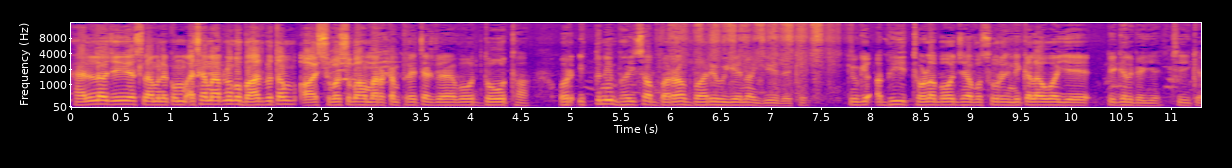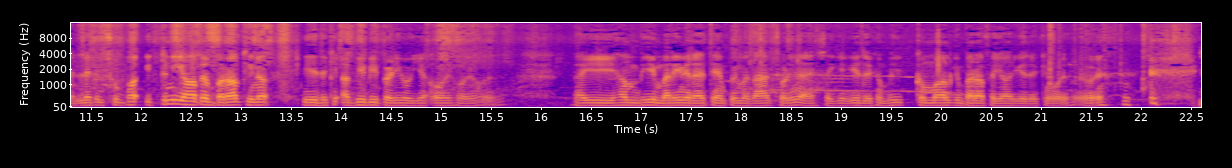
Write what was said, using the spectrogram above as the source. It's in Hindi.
हेलो जी, अस्सलाम वालेकुम। अच्छा मैं आप लोगों को बात बताऊँ, आज सुबह सुबह हमारा टेम्परेचर जो है वो दो था। और इतनी भाई साहब बर्फबारी हुई है ना, ये देखें। क्योंकि अभी थोड़ा बहुत जो है वो सूरज निकला हुआ, ये पिघल गई है, ठीक है। लेकिन सुबह इतनी यहाँ पे बर्फ़ थी ना, ये देखें, अभी भी पड़ी हुई है। ओए होए होए। भाई, हम भी मरी में रहते हैं, कोई मज़ाक थोड़ी ना ऐसा ही है। ये देखें भाई, कमाल की बर्फ़ है यार, ये देखें, ओए होए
